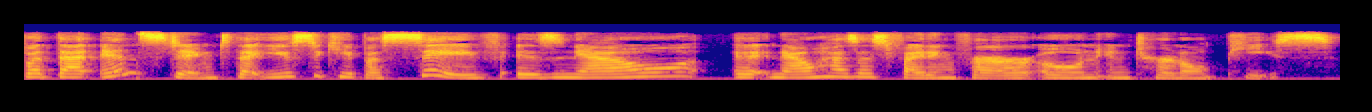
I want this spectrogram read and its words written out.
But that instinct that used to keep us safe is now it now has us fighting for our own internal peace.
